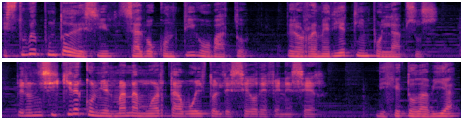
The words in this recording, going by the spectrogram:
Estuve a punto de decir salvo contigo, vato, pero remedié tiempo el lapsus. Pero ni siquiera con mi hermana muerta ha vuelto el deseo de fenecer. Dije todavía,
